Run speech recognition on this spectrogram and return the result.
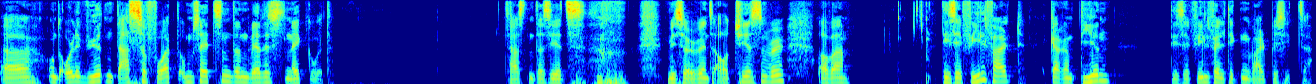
äh, und alle würden das sofort umsetzen, dann wäre das nicht gut. Das heißt nicht, dass ich jetzt mich selber ins Out schießen will, aber diese Vielfalt garantieren diese vielfältigen Waldbesitzer.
